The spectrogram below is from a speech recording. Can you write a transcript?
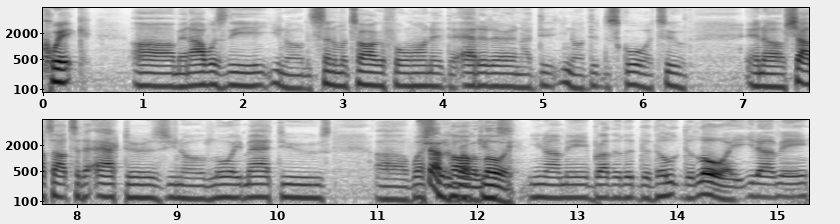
Quick, um, and I was the you know the cinematographer on it, the editor, and I did you know did the score too. And uh, shouts out to the actors, you know, Lloyd Matthews, uh, Wesley Shout Hawkins, Lloyd. you know what I mean, brother the, the the the Lloyd, you know what I mean.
